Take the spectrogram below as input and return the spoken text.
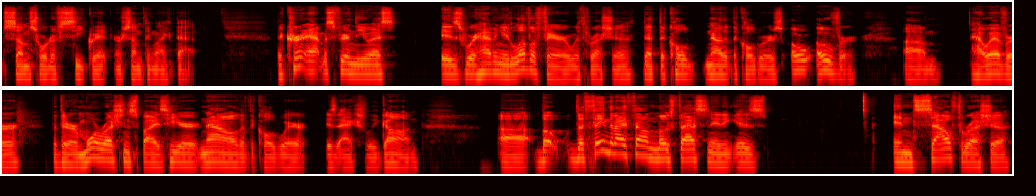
some sort of secret or something like that. The current atmosphere in the U.S. is we're having a love affair with Russia. That the cold now that the Cold War is o- over. Um, however, but there are more Russian spies here now that the Cold War is actually gone. Uh, but the thing that I found most fascinating is in South Russia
